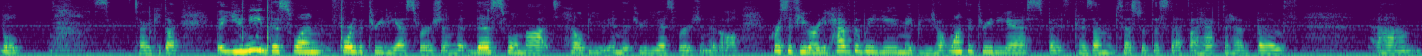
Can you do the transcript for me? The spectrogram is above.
well sorry, keep talking, that you need this one for the 3DS version, that this will not help you in the 3DS version at all. Of course, if you already have the Wii U, maybe you don't want the 3DS, but because I'm obsessed with this stuff, I have to have both. Um,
